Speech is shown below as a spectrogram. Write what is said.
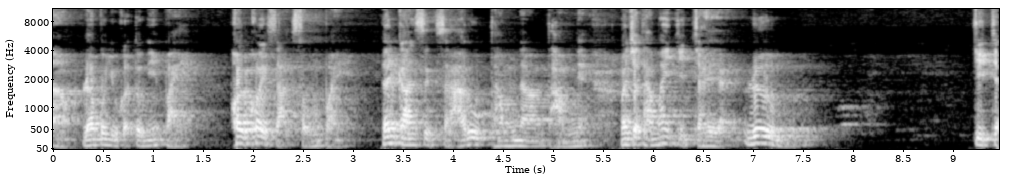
อ้าวเราก็อยู่กับตัวนี้ไป ค่อยๆสะสมไปดังนั้นการศึกษารูปธรรมนามธรรมเนี่ย มันจะทำให้จิตใจเริ่ม จิตใจ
